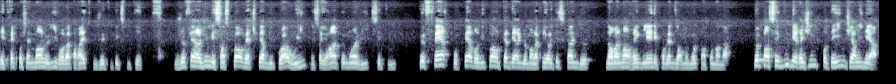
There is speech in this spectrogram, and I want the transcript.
et très prochainement, le livre va paraître où je vais tout expliquer. Je fais un régime mais sans sport, vers je perdre du poids, oui, mais ça ira un peu moins vite, c'est tout. Que faire pour perdre du poids en cas de dérèglement? La priorité, c'est quand même de normalement régler les problèmes hormonaux quand on en a. Que pensez-vous des régimes protéines gerlinéa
